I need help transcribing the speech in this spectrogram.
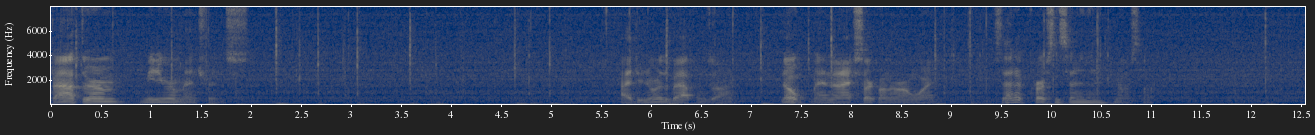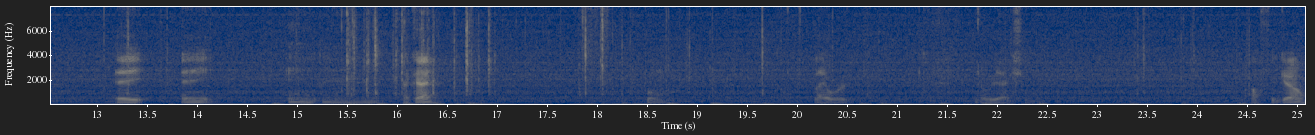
Bathroom, meeting room, entrance. I do know where the bathrooms are. Nope, and then I start going the wrong way. Is that a person sitting there? No, it's not. A, a, a, a. Okay. Boom. Lowered. No reaction. Off we go.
